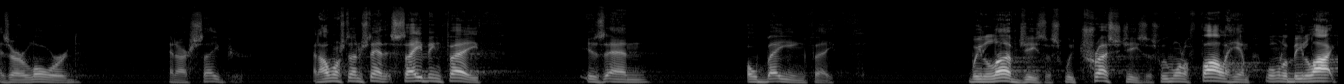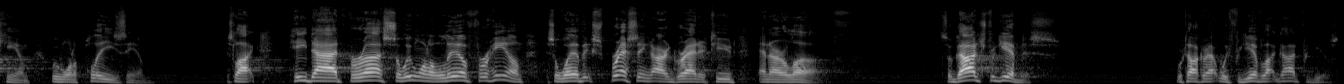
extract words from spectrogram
as our Lord and our Savior. And I want us to understand that saving faith is an obeying faith. We love Jesus. We trust Jesus. We want to follow Him. We want to be like Him. We want to please Him. It's like He died for us, so we want to live for Him. It's a way of expressing our gratitude and our love. So, God's forgiveness. We're talking about we forgive like God forgives.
